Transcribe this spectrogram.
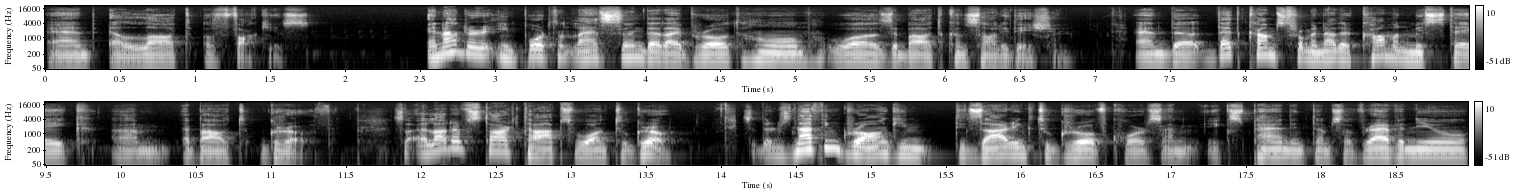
and a lot of focus. Another important lesson that I brought home was about consolidation. And uh, that comes from another common mistake um, about growth. So, a lot of startups want to grow. So, there's nothing wrong in desiring to grow, of course, and expand in terms of revenue,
